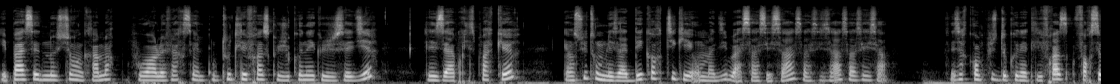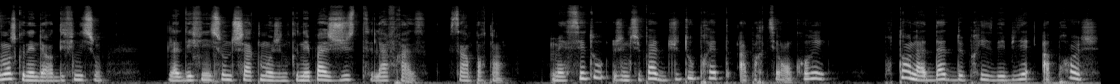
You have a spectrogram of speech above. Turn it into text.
et pas assez de notions en grammaire pour pouvoir le faire seul. Donc toutes les phrases que je connais, que je sais dire, je les ai apprises par cœur et ensuite on me les a décortiquées. On m'a dit bah ça c'est ça, ça c'est ça, ça c'est ça. C'est-à-dire qu'en plus de connaître les phrases, forcément je connais leur définition. La définition de chaque mot, je ne connais pas juste la phrase. C'est important. Mais c'est tout, je ne suis pas du tout prête à partir en Corée. Pourtant la date de prise des billets approche.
